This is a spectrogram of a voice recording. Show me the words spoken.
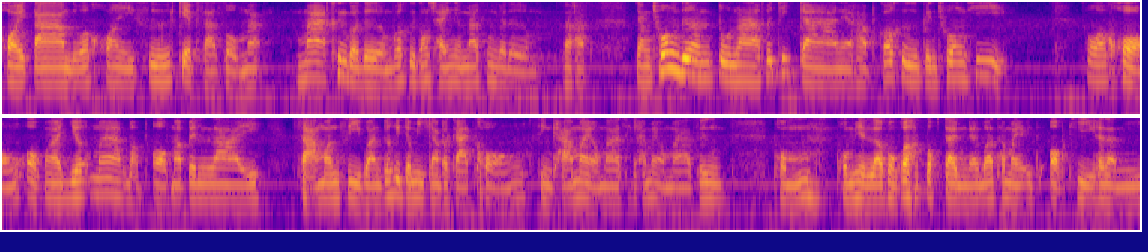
คอยตามหรือว่าคอยซื้อเก็บสะสมอะมากขึ้นกว่าเดิม ก็คือต้องใช้เงินมากขึ้นกว่าเดิมนะครับ อย่างช่วงเดือนตุลาพฤศจิกาเนี่ยครับก็คือเป็นช่วงที่ตัวของออกมาเยอะมากแบบออกมาเป็นลายสามวันสี่วันก็คือจะมีการประกาศของสินค้าใหม่ออกมาสินค้าใหม่ออกมา ซึ่งผมผมเห็นแล้วผมก็ตกใจเหมือนกันว่าทำไมออกทีขนาดนี้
